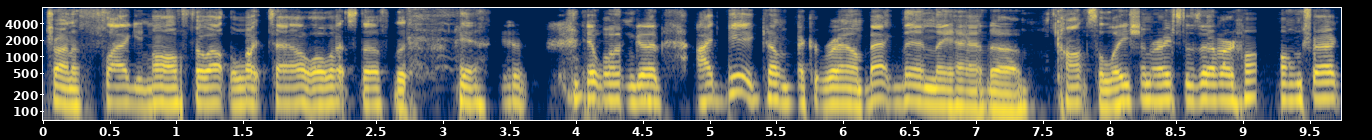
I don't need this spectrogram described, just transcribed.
trying to flag him off, throw out the white towel, all that stuff. But yeah, it, wasn't good. I did come back around. Back then, they had uh, consolation races at our home track,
